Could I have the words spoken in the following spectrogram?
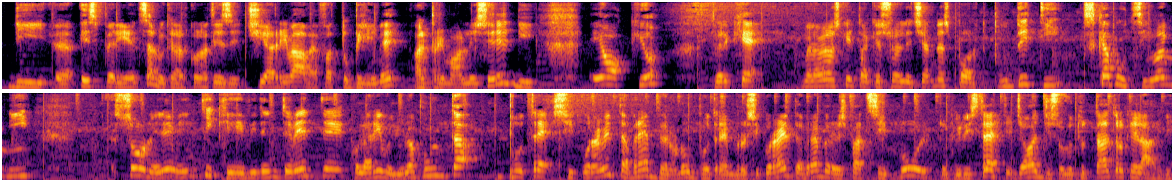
di eh, esperienza. Lui che l'Arconatese ci arrivava e ha fatto bene al primo anno in Serie D. E occhio perché me l'avevo scritto anche su lcnsport.it Scapuzzi Magni sono elementi che evidentemente con l'arrivo di una punta potre, sicuramente avrebbero, non potrebbero, sicuramente avrebbero spazi molto più ristretti, già oggi sono tutt'altro che larghi.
